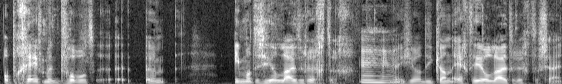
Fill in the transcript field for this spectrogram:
op een gegeven moment bijvoorbeeld... ehm, iemand is heel luidruchtig. Mhm. Weet je wel, die kan echt heel luidruchtig zijn.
